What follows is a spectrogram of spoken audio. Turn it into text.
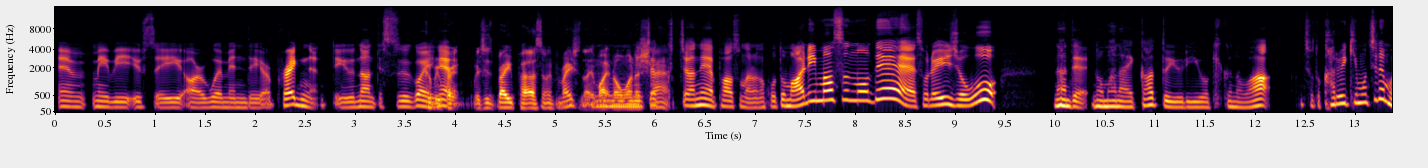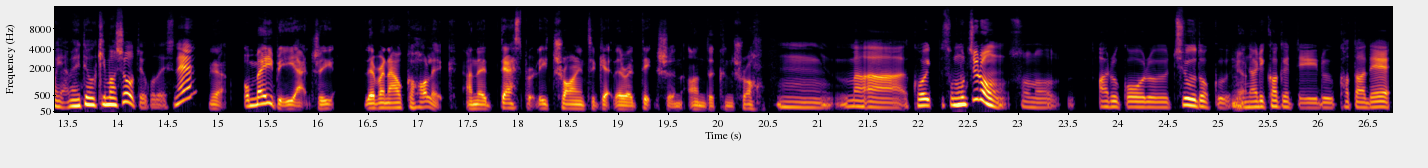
And maybe if they are women, they are pregnant っていうなんてすごい be ね which is very personal information they might not うん want to めちゃ share. くちゃねパーソナルなこともありますのでそれ以上をなんで飲まないかという理由を聞くのはちょっと軽い気持ちでもやめておきましょうということですね。Yeah, or maybe actually they're an alcoholic and they're desperately trying to get their addiction under control. うんまあこういそうもちろんそのアルコール中毒になりかけている方で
